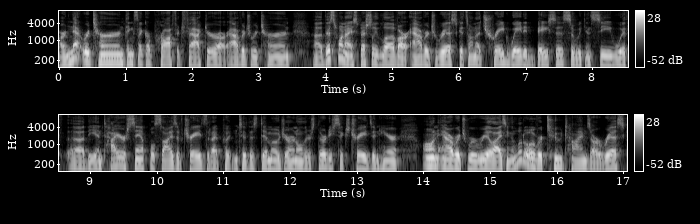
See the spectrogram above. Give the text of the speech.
our net return, things like our profit factor, our average return. Uh, this one I especially love, our average average risk. It's on a trade weighted basis. So we can see with uh, the entire sample size of trades that I put into this demo journal, there's 36 trades in here. On average, we're realizing a little over two times our risk.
